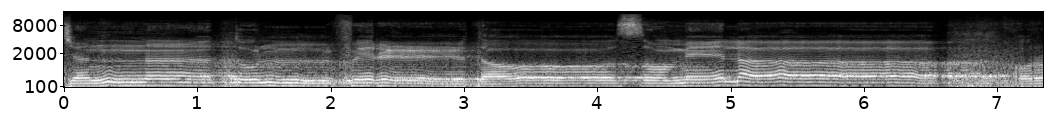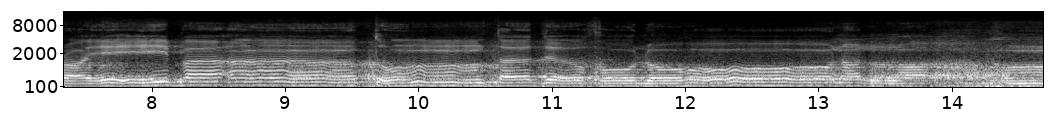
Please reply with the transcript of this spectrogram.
জন্নতুল ফির মেলা রইব তুম তদখুলুন আল্লাহুম্মা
